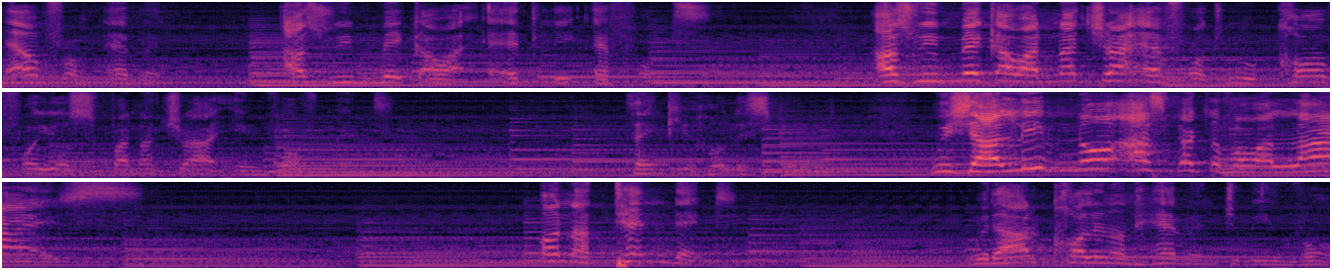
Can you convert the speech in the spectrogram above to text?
help from heaven as we make our earthly efforts. As we make our natural effort, we will call for your supernatural involvement. Thank you, Holy Spirit. We shall leave no aspect of our lives unattended without calling on heaven to be involved.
